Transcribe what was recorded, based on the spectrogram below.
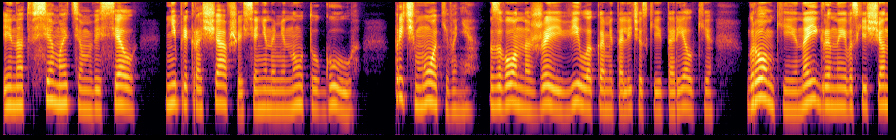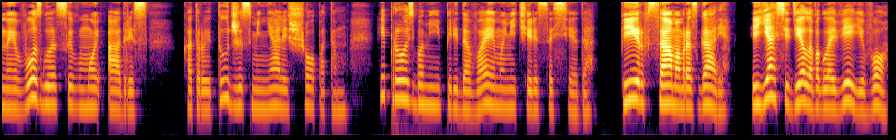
И над всем этим висел непрекращавшийся ни на минуту гул, причмокивание, звон ножей и вилок о металлические тарелки, громкие, наигранные восхищенные возгласы в мой адрес, которые тут же сменялись шепотом и просьбами, передаваемыми через соседа. Пир в самом разгаре, и я сидела во главе его,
